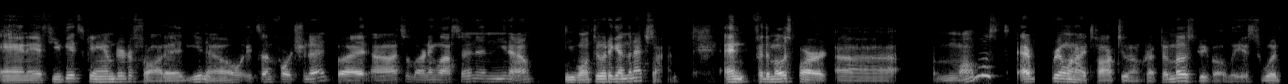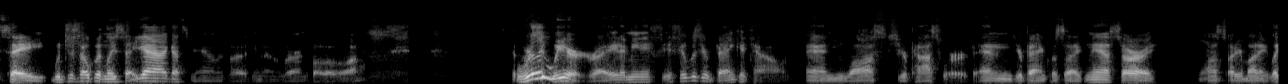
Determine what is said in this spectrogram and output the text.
And if you get scammed or defrauded, you know, it's unfortunate, but uh, it's a learning lesson and, you know, you won't do it again the next time. And for the most part, uh, almost everyone I talk to on crypto, most people at least, would say, would just openly say, yeah, I got scammed, but, you know, learned, blah, blah, blah. Really weird, right? I mean, if, if it was your bank account and you lost your password and your bank was like, yeah, sorry, yeah. lost all your money, like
